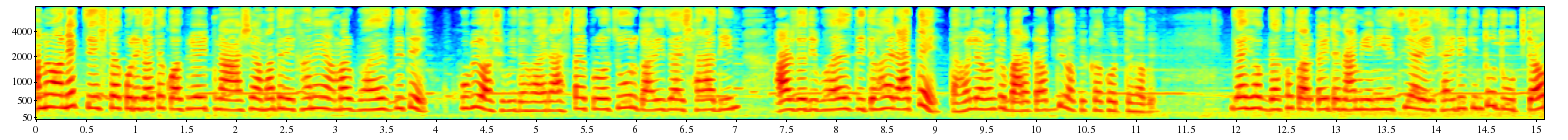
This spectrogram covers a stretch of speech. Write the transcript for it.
আমি অনেক চেষ্টা করি যাতে কপিরাইট না আসে। আমাদের এখানে আমার ভয়েস দিতে খুবই অসুবিধা হয়। রাস্তায় প্রচুর গাড়ি যায় সারা দিন আর যদি ভয়েস দিতে হয় রাতে, তাহলে আমাকে বারোটা অবধি অপেক্ষা করতে হবে। যাই হোক, দেখো তরকারিটা নামিয়ে নিয়েছি আর এই সাইডে কিন্তু দুধটাও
